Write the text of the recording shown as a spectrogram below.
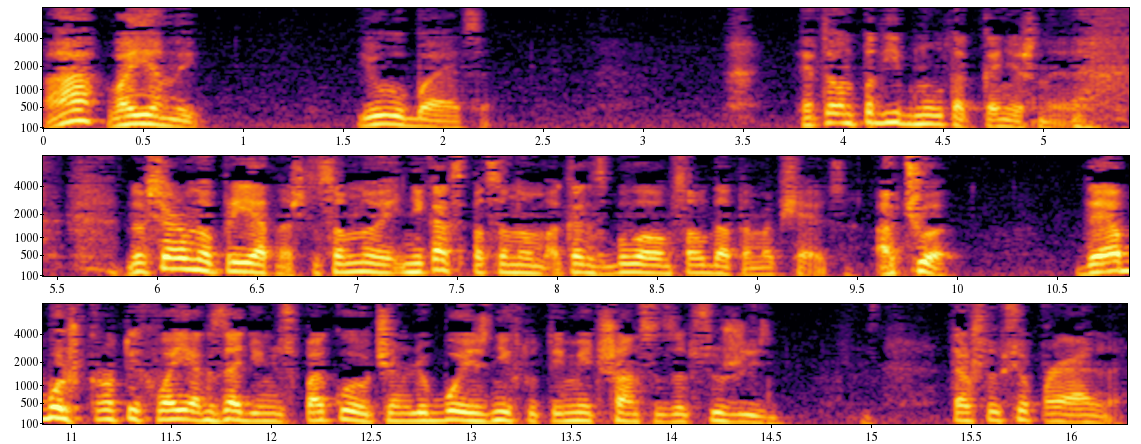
А, военный? И улыбается. Это он подъебнул так, конечно. Но все равно приятно, что со мной не как с пацаном, а как с былавым солдатом общаются. А что? Да я больше крутых вояк за день успокоил, чем любой из них тут имеет шансы за всю жизнь. Так что все правильно.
